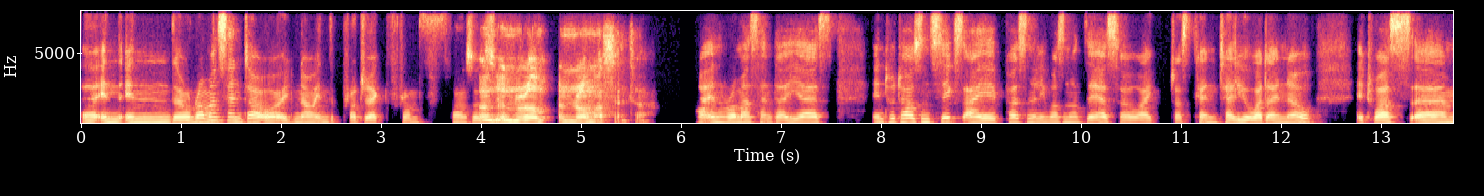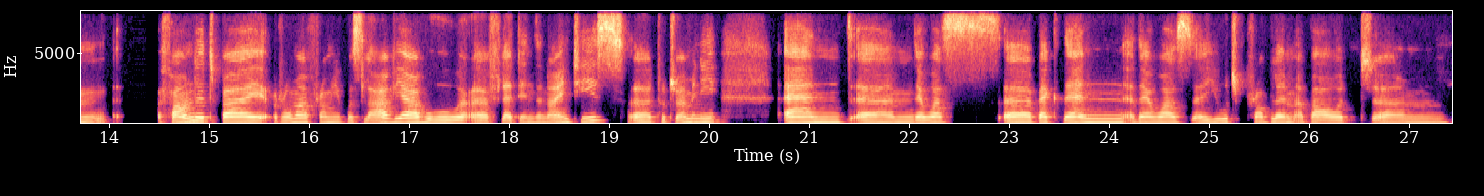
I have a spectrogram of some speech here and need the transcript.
Uh, in in the Roma Center, or now in the project from Fonso? In, in, Rom, in Roma Center. Uh, in Roma Center, yes. In 2006, I personally was not there, so I just can tell you what I know. It was um, founded by Roma from Yugoslavia who uh, fled in the 90s uh, to Germany. And um, there was, uh, back then, there was a huge problem about um,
